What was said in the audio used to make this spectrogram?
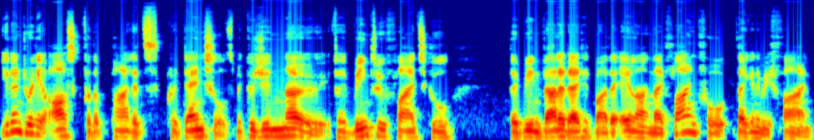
you don't really ask for the pilot's credentials because you know if they've been through flight school, they've been validated by the airline they're flying for, they're going to be fine.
